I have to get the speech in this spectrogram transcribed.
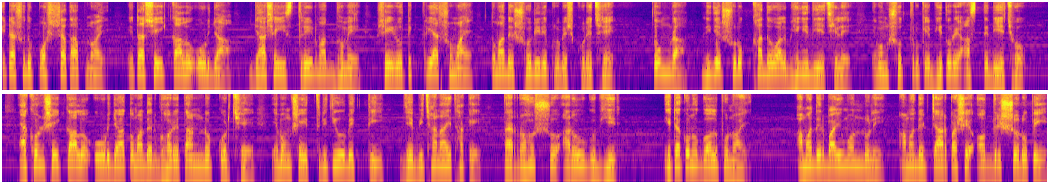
এটা শুধু পশ্চাতাপ নয়, এটা সেই কালো ঊর্জা যা সেই স্ত্রীর মাধ্যমে সেই রতিক্রিয়ার সময় তোমাদের শরীরে প্রবেশ করেছে। তোমরা নিজের সুরক্ষা দেওয়াল ভেঙে দিয়েছিলে এবং শত্রুকে ভিতরে আসতে দিয়েছ। এখন সেই কালো ঊর্জা তোমাদের ঘরে তাণ্ডব করছে এবং সেই তৃতীয় ব্যক্তি যে বিছানায় থাকে, তার রহস্য আরও গভীর। এটা কোনো গল্প নয়। আমাদের বায়ুমণ্ডলে, আমাদের চারপাশে অদৃশ্য রূপে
